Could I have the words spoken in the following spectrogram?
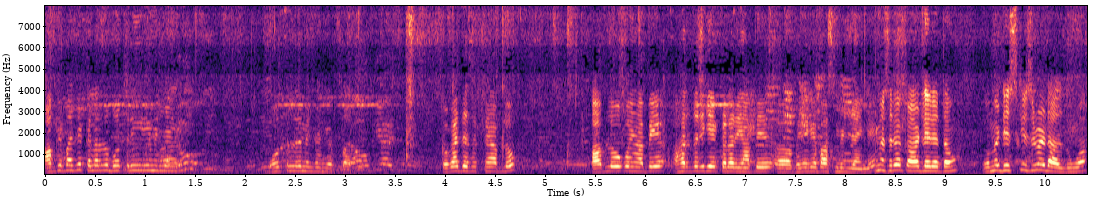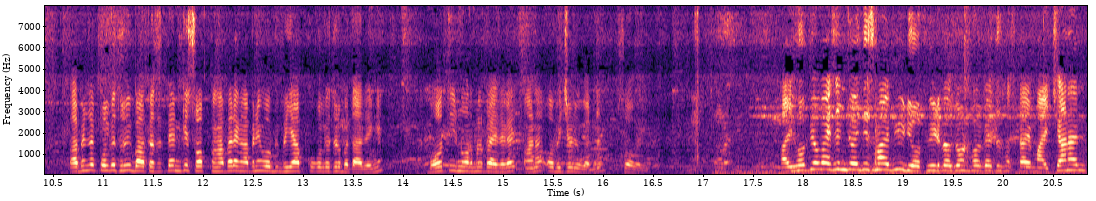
आपके पास ये कलर तो बहुत तरीके मिल जाएँगे। बहुत कलर मिल जाएँगे आपके पास। तो क्या दे सकते हैं आप लोग? आप लोगों को यहाँ पे हर तरीके के कलर यहाँ पे भैया के पास मिल जाएँगे। मैं सर कार्ड ले लेता हूँ, वो मैं डिस्क्रिप्शन में डाल दूँगा। आप इनसे कॉल के थ्रू बात कर सकते हैं, इनकी शॉप कहाँ पर है, कहाँ पर वो भी भैया आपको कॉल के थ्रू बता देंगे। बहुत ही नॉर्मल प्राइस है, आना और विज़िट करना सो भाई। I hope you guys enjoy this my video feedback don't forget to subscribe my channel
